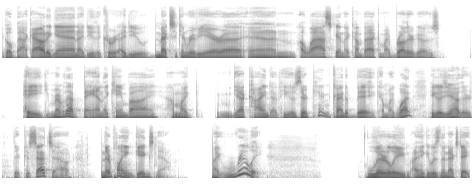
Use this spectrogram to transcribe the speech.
go back out again. I do the I do Mexican Riviera and Alaska, and I come back, and my brother goes, "Hey, you remember that band that came by?" I'm like, "Yeah, kind of." He goes, "They're getting kind of big." I'm like, "What?" He goes, "Yeah, their their cassettes out, and they're playing gigs now." I'm like, really? literally, I think it was the next day.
